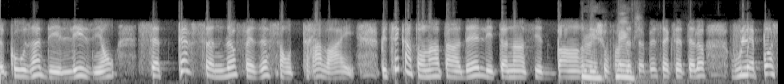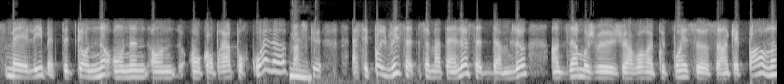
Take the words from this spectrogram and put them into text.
mm. causant des lésions. Cette personne-là faisait son travail. Puis tu sais, quand on entendait les tenanciers de bar, les chauffeurs ben d'autobus, etc., voulaient pas se mêler, ben peut-être qu'on a, on, on, on, comprend pourquoi, là, parce mm. que elle s'est pas levée ce, matin-là, cette dame-là, en disant, moi, je veux, je vais avoir un coup de poing sur, en quelque part, là,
